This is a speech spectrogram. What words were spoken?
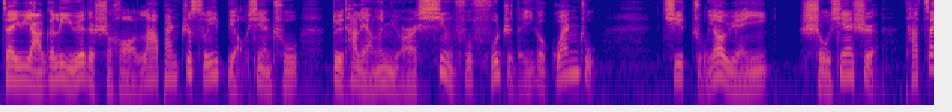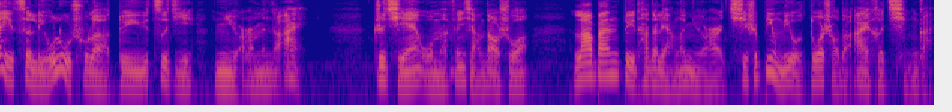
在与雅各立约的时候，拉班之所以表现出对他两个女儿幸福福祉的一个关注，其主要原因，首先是他再一次流露出了对于自己女儿们的爱。之前我们分享到说，拉班对他的两个女儿其实并没有多少的爱和情感。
